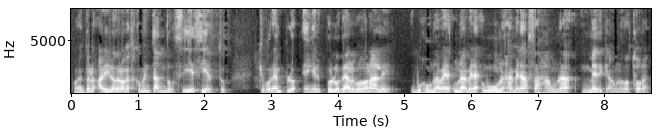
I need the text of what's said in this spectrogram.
Pues entonces, al hilo de lo que estás comentando, sí es cierto que, por ejemplo, en el pueblo de Algodonales hubo, una, hubo unas amenazas a una médica, a una doctora,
